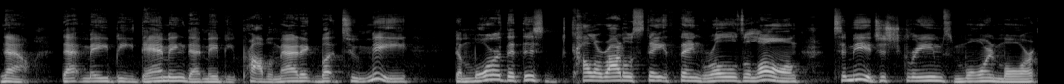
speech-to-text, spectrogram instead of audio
Now, that may be damning, that may be problematic, but to me, the more that this Colorado State thing rolls along, to me, it just screams more and more.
